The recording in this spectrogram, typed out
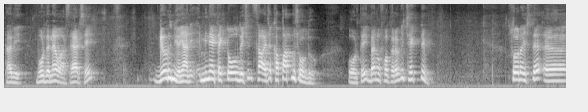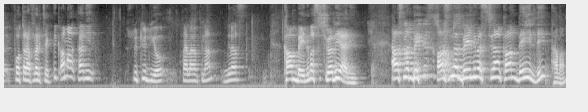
Tabi burada ne varsa her şey görünüyor. Yani mini etekte olduğu için sadece kapatmış oldu ortayı. Ben o fotoğrafı çektim. Sonra işte e, fotoğrafları çektik ama tabi stüdyo falan filan biraz kan beynime sıçradı yani. Aslında be- aslında beynime sıçrayan kan değildi. Tamam.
